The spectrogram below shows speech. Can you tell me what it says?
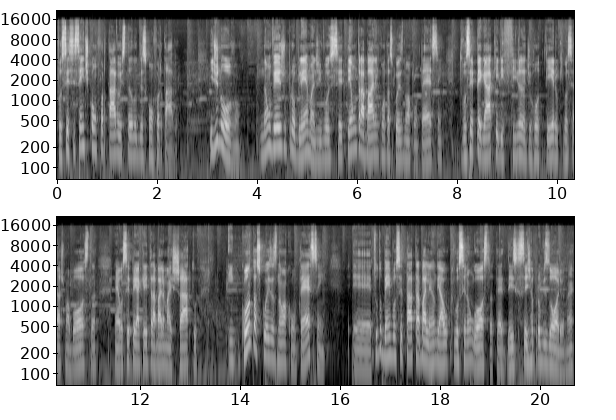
você se sente confortável estando desconfortável. E de novo, não vejo problema de você ter um trabalho enquanto as coisas não acontecem, você pegar aquele fila de roteiro que você acha uma bosta, né? Você pegar aquele trabalho mais chato. Enquanto as coisas não acontecem, é, tudo bem você estar tá trabalhando em algo que você não gosta, até desde que seja provisório, né?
